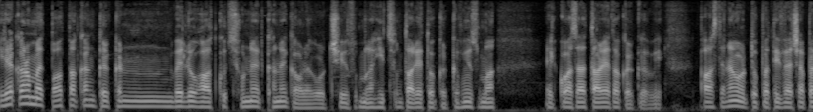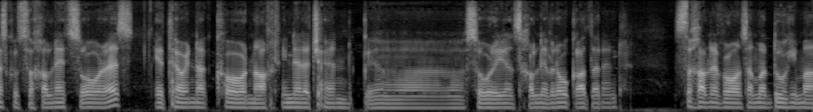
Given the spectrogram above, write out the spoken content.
Իրականում այդ պատմական կրկնվելու հատկությունը այդքան է կարևոր չի, ուզում եմ 50 տարի հետո կրկնվի, ուզում եմ 2000 տարի հետո կրկնվի։ Փաստն է որ դու պետք է վերջապես քո սխալներից սովորես, եթե օրինակ քո նախնիները չեն սովորել իրենց սխալների վրա ու կատարեն սխալներ, որոնց համար դու հիմա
